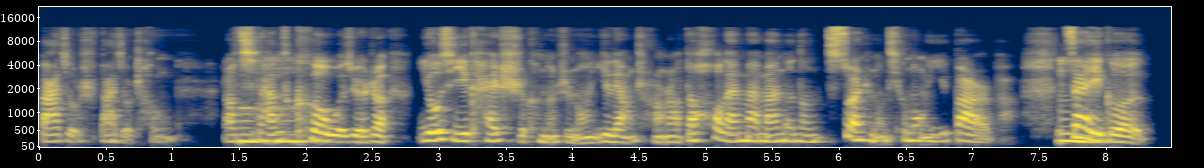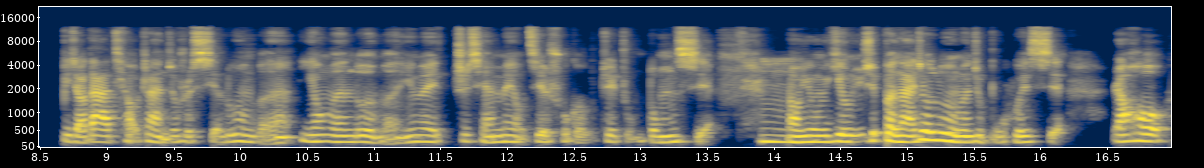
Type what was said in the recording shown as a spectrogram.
八九十八九成，然后其他的课我觉着，尤其一开始可能只能一两成，然后到后来慢慢的能算是能听懂一半儿吧。再一个比较大的挑战就是写论文，英文论文，因为之前没有接触过这种东西，然后用英语写，本来就论文就不会写。然后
